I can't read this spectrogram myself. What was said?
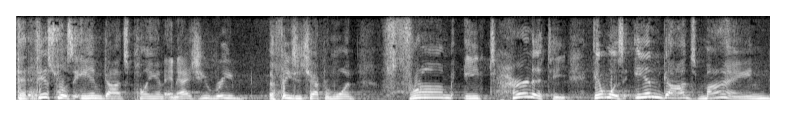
That this was in God's plan. And as you read Ephesians chapter 1, from eternity, it was in God's mind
